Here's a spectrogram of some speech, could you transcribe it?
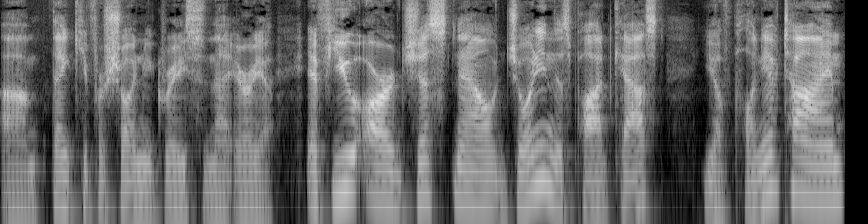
Um, thank you for showing me grace in that area. If you are just now joining this podcast, you have plenty of time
